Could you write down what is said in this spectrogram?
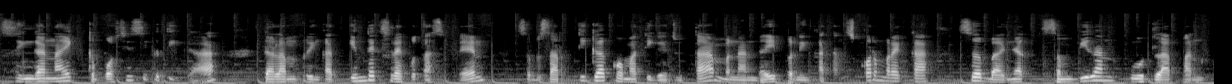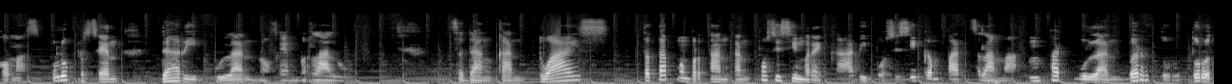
sehingga naik ke posisi ketiga dalam peringkat indeks reputasi brand sebesar 3,3 juta menandai peningkatan skor mereka sebanyak 98,10% dari bulan November lalu. Sedangkan Twice tetap mempertahankan posisi mereka di posisi keempat selama empat bulan berturut-turut.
